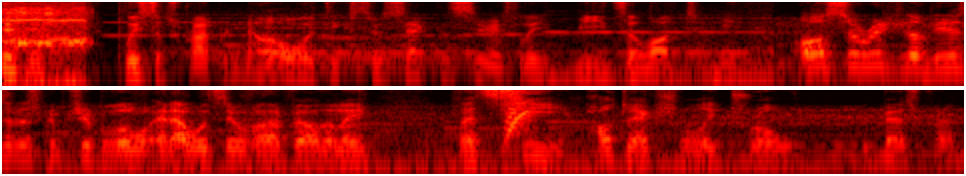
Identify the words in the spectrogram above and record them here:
uh, Please subscribe right now, it only takes 2 seconds, seriously, means a lot to me. Also original videos in the description below and I would say without further delay, let's see how to actually troll best friend.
